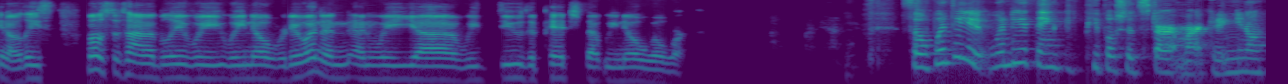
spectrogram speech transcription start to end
you know, at least most of the time, I believe we we know what we're doing, and and we uh, we do the pitch that we know will work. So when do you when do you think people should start marketing? You know,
